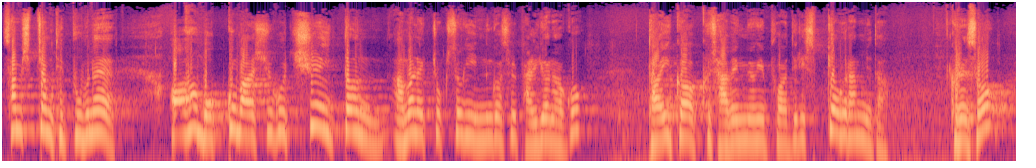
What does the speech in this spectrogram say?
30장 뒷부분에 어, 먹고 마시고 취해 있던 아말렉 족속이 있는 것을 발견하고 다윗과 그 400명의 부하들이 습격을 합니다. 그래서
